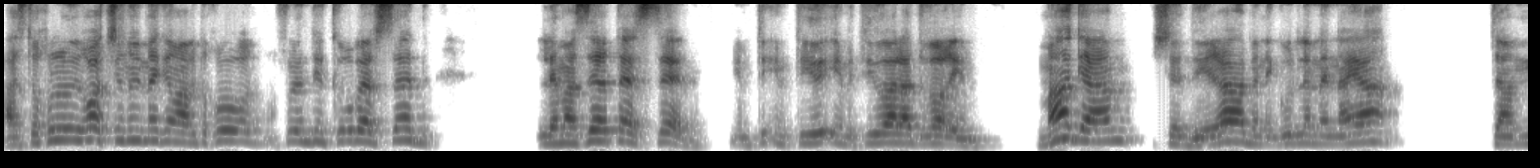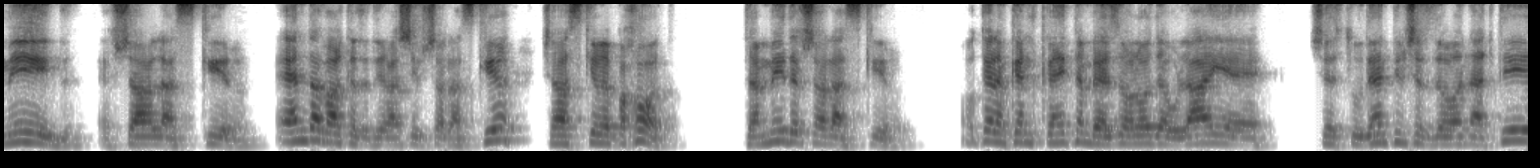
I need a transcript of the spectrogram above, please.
אז תוכלו לראות שינוי מגמה ותוכלו, אפילו אם תמכרו בהפסד, למזער את ההפסד, אם, אם, תהיו, אם תהיו על הדברים. מה גם שדירה, בניגוד למניה, תמיד אפשר להשכיר. אין דבר כזה דירה שאי אפשר להשכיר, אפשר להשכיר בפחות. תמיד אפשר להשכיר. אוקיי, אם כן קניתם באזור, לא יודע, אולי אה, של סטודנטים שזה עונתי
